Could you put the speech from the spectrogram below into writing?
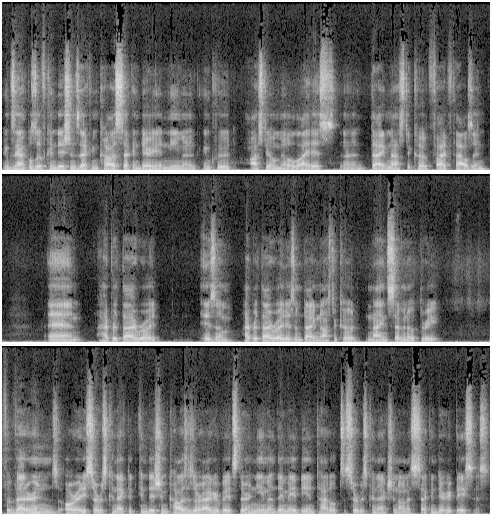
Examples of conditions that can cause secondary anemia include osteomyelitis, uh, diagnostic code 5000, and hyperthyroidism, hyperthyroidism diagnostic code 9703. If a veteran's already service connected condition causes or aggravates their anemia, they may be entitled to service connection on a secondary basis.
